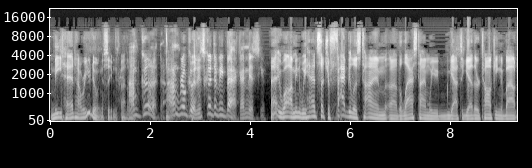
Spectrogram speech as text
Meathead, how are you doing this evening, by the way? I'm good. I'm real good. It's good to be back. I miss you. Hey, well, I mean, we had such a fabulous time uh, the last time we got together talking about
